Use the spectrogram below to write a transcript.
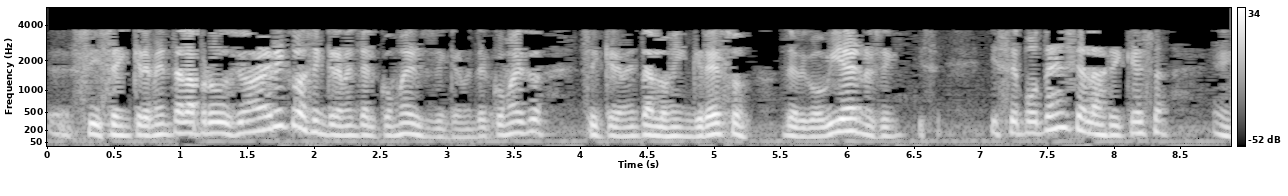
Eh, si se incrementa la producción agrícola, se incrementa el comercio, se incrementa el comercio, se incrementan los ingresos del gobierno y se, y se, potencia la riqueza en,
